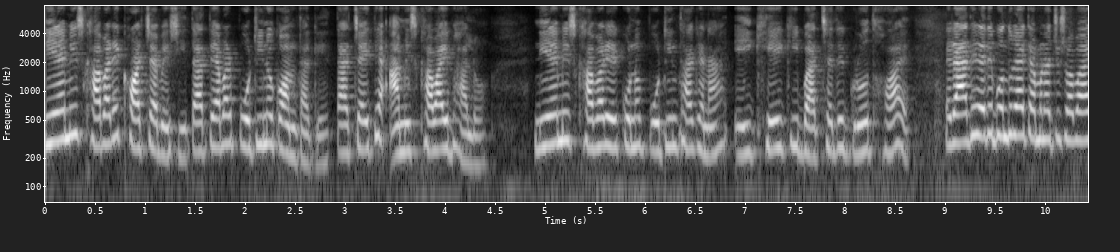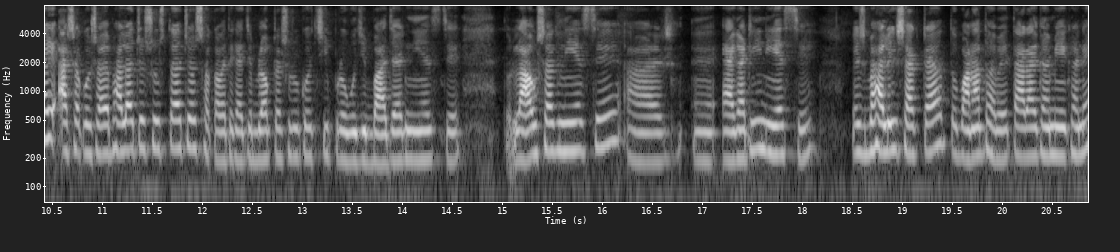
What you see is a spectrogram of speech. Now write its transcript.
নিরামিষ খাবারে খরচা বেশি, তাতে আবার প্রোটিনও কম থাকে, তার চাইতে আমিষ খাওয়াই ভালো। নিরামিষ খাবারে কোনো প্রোটিন থাকে না, এই খেয়ে কি বাচ্চাদের গ্রোথ হয়? রাধে রাধে বন্ধুরা, কেমন আছো সবাই? আশা করি সবাই ভালো আছো, সুস্থ আছো। সকাল থেকে আজকে ব্লগটা শুরু করছি, প্রভুজি বাজার নিয়ে এসছে, তো লাউ শাক নিয়ে এসছে আর এগাটি নিয়ে এসছে। বেশ ভালোই শাকটা তো বানাতে হবে, তার আগে আমি এখানে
